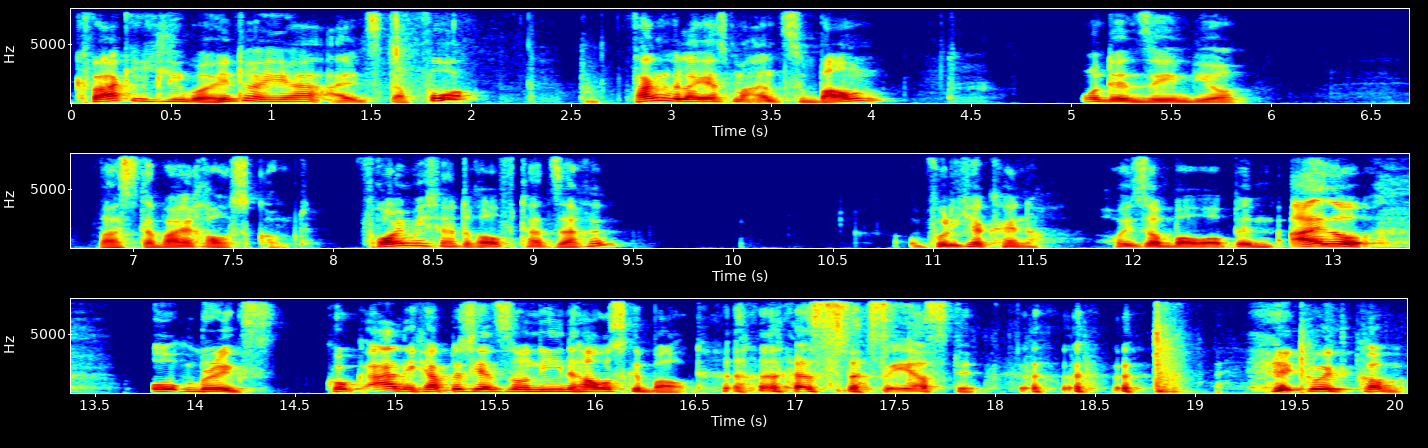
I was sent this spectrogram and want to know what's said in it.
quake ich lieber hinterher als davor. Fangen wir gleich erstmal an zu bauen und dann sehen wir, was dabei rauskommt. Freue mich darauf, Tatsache, obwohl ich ja kein Häuserbauer bin. Also, Open Bricks, guck an, ich habe bis jetzt noch nie ein Haus gebaut. Das ist das Erste. Gut, komm,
